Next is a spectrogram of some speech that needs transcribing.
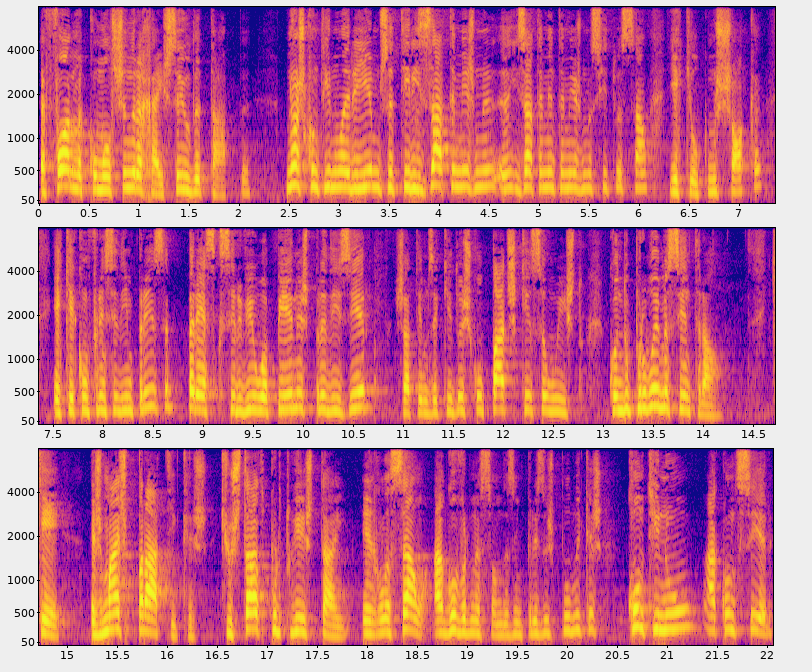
a forma como Alexandra Reis saiu da TAP, nós continuaríamos a ter exatamente, exatamente a mesma situação. E aquilo que me choca é que a conferência de imprensa parece que serviu apenas para dizer já temos aqui dois culpados, esqueçam isto. Quando o problema central, que é as mais práticas que o Estado português tem em relação à governação das empresas públicas continuam a acontecer.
